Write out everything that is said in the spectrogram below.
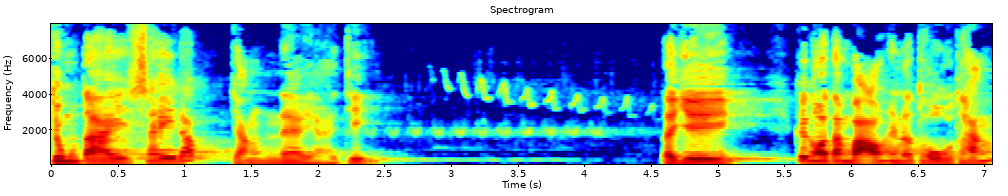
Chung tay xây đắp chẳng nề hà chi. Tại vì cái ngôi tam bảo này nó thù thắng.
